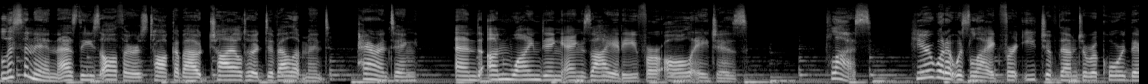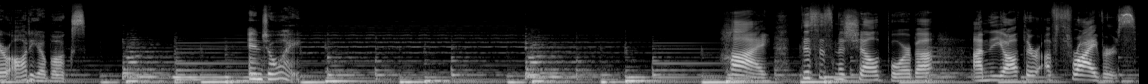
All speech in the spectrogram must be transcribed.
Listen in as these authors talk about childhood development, parenting, and unwinding anxiety for all ages. Plus, hear what it was like for each of them to record their audiobooks. Enjoy. Hi, this is Michele Borba. I'm the author of Thrivers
